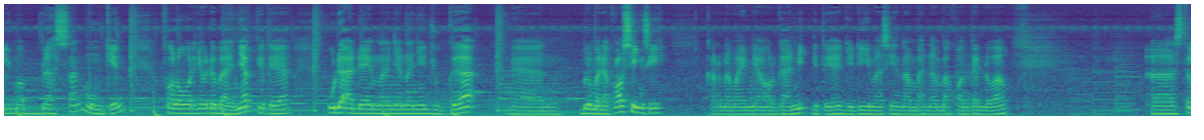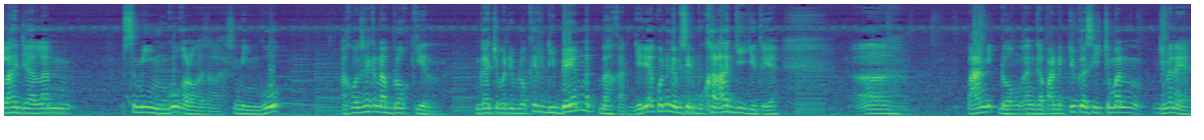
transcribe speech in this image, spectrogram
15-an mungkin followernya udah banyak gitu ya. Udah ada yang nanya-nanya juga dan belum ada closing sih karena mainnya organik gitu ya jadi masih nambah-nambah konten doang. Uh, setelah jalan seminggu kalau nggak salah seminggu akun saya kena blokir. Nggak cuma diblokir di banned bahkan. Jadi akunnya nggak bisa dibuka lagi gitu ya. Uh, panik dong. Nggak panik juga sih cuman gimana ya?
